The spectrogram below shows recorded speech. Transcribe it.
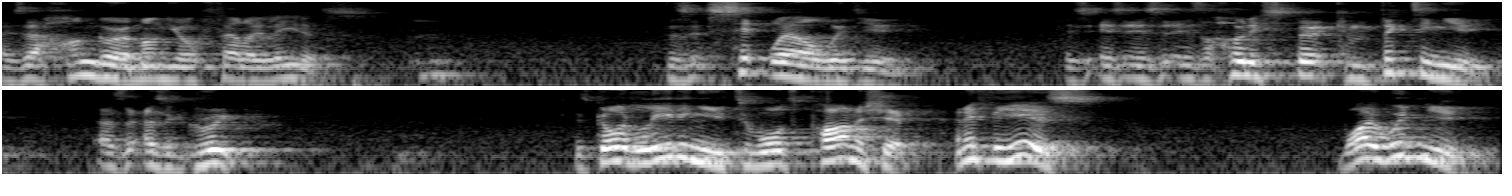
Is there hunger among your fellow leaders? Does it sit well with you? Is, is, is the Holy Spirit convicting you as as a group? Is God leading you towards partnership? And if He is, why wouldn't you?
